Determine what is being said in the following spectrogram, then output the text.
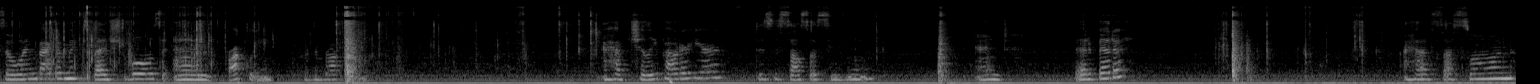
so one bag of mixed vegetables and broccoli for the broccoli. I have chili powder here. This is salsa seasoning and berbere. I have sazon,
